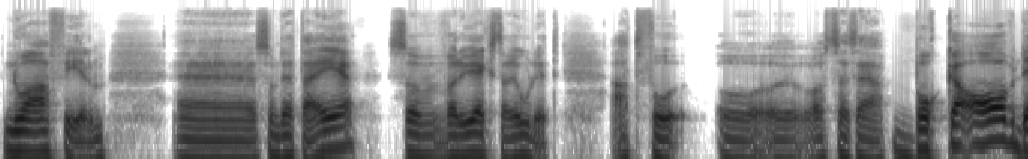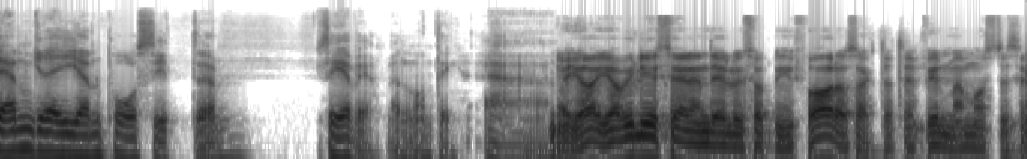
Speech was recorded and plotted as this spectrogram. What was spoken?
noirfilm eh, som detta är så var det ju extra roligt att få och, och, så att säga bocka av den grejen på sitt eh, CV eller någonting. Uh, ja, jag, jag vill ju se en del att min far har sagt att det är en film man måste se.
